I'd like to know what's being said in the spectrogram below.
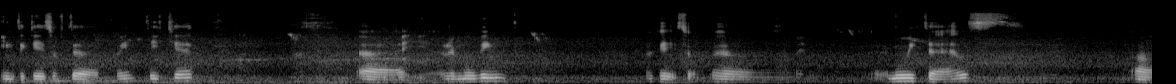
in the case of the print ticket uh, removing okay so uh, removing else uh,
